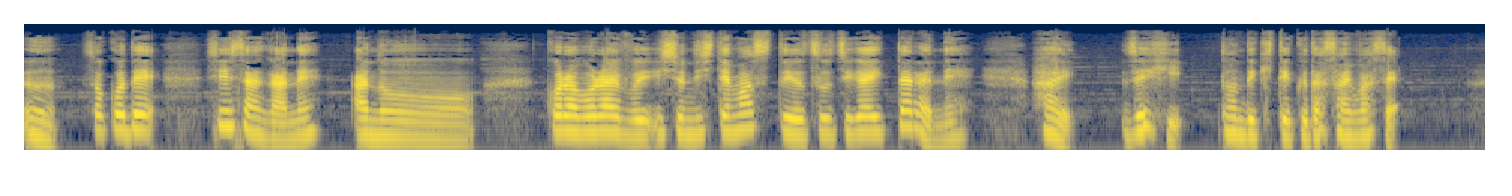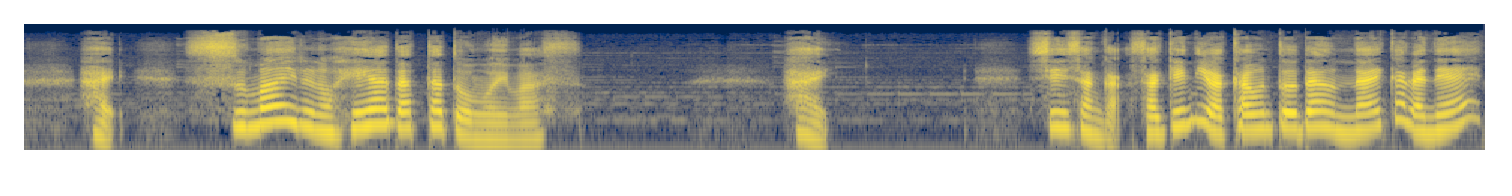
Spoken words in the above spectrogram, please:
うん。そこで、シンさんがね、あのー、コラボライブ一緒にしてますっていう通知が行ったらね、はい。ぜひ、飛んできてくださいませ。はい。スマイルの部屋だったと思います。はい。シンさんが酒にはカウントダウンないからね、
